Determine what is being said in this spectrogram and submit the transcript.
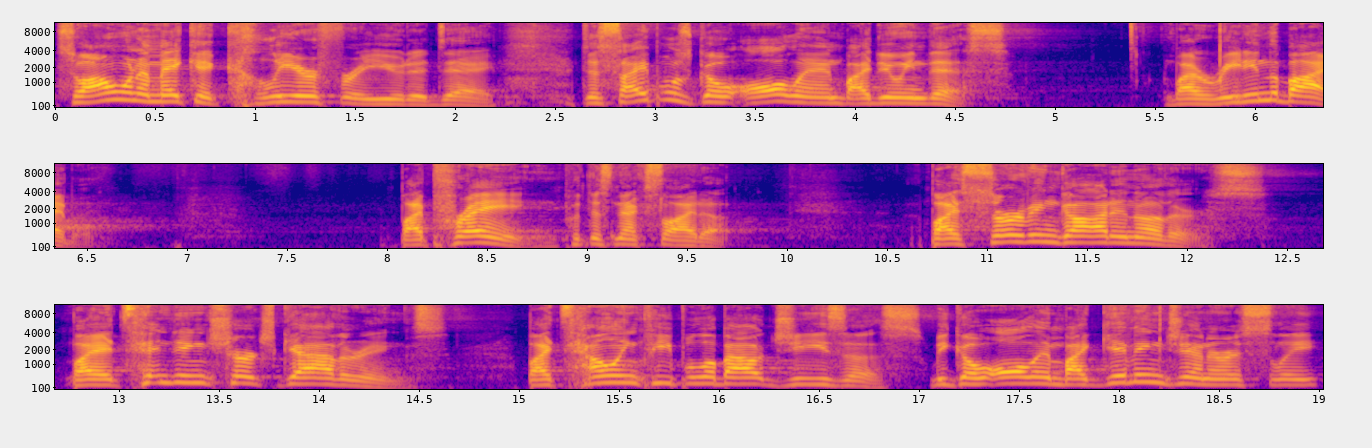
So, I want to make it clear for you today. Disciples go all in by doing this by reading the Bible by praying, put this next slide up, by serving God and others, by attending church gatherings, by telling people about Jesus. We go all in by giving generously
